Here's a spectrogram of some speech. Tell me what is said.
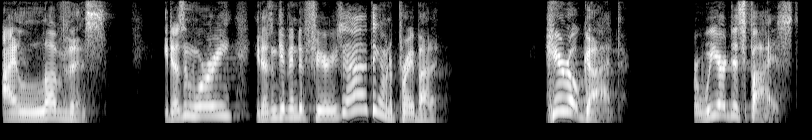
I love this. He doesn't worry, he doesn't give in to fear. He says, ah, I think I'm going to pray about it. Hear, O God, for we are despised.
